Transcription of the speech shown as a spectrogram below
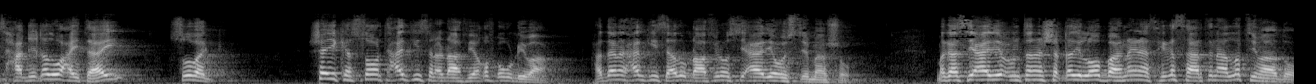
xaqiiqadu waxay tahay subag shay kastoo horta xadkiisa la dhaafiya qofka u dhibaa haddaanad xadkiisa aad u dhaafin oo si caadiya u isticmaasho. Markaa si caadiya cuntana shaqadii loo baahna inaad kaga saartan aad la timaado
